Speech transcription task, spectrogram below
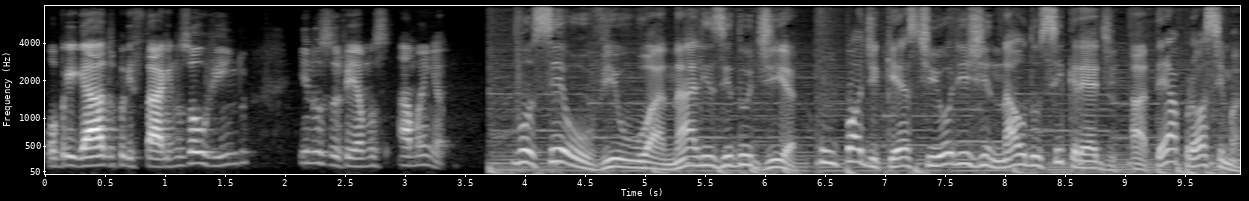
Obrigado por estarem nos ouvindo e nos vemos amanhã. Você ouviu o Análise do Dia, um podcast original do Cicred. Até a próxima!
